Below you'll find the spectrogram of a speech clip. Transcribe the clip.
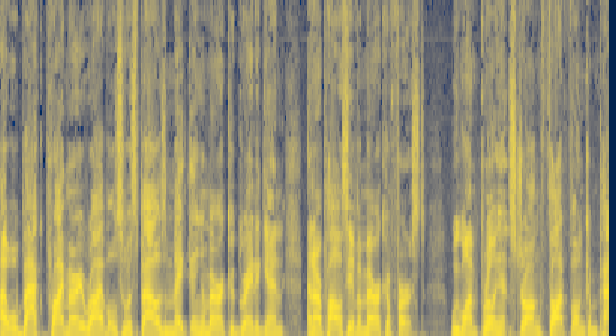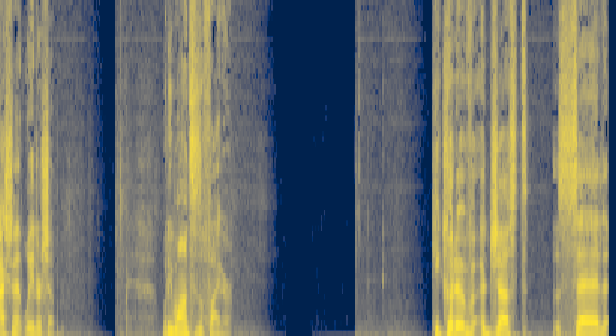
I will back primary rivals who espouse making America great again and our policy of America first. We want brilliant, strong, thoughtful, and compassionate leadership. What he wants is a fighter. He could have just said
